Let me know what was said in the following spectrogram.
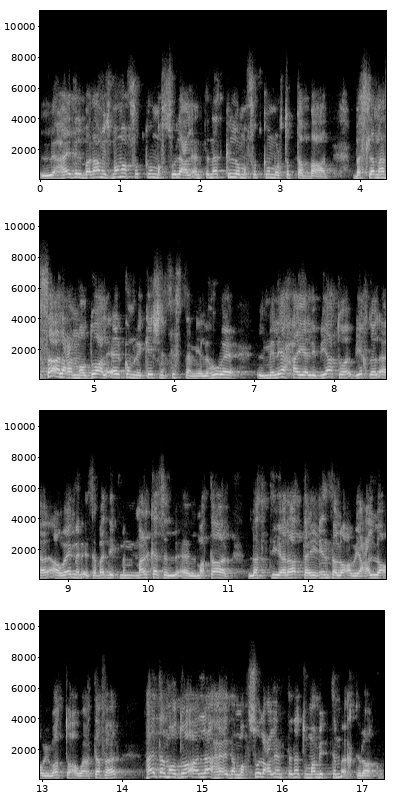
هيدي البرامج ما المفروض تكون مفصولة على الإنترنت كله المفروض تكون مرتبطة ببعض. بس لما سأل عن موضوع ال air communication system يلي هو الملاحة يلي بيعطوا بياخذوا الاوامر إذا بدك من مركز المطار للطيارات ينزلوا أو يعلوا أو يوطوا أو what هذا الموضوع قال لا هذا مفصول على الإنترنت وما بيتم اختراقه.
